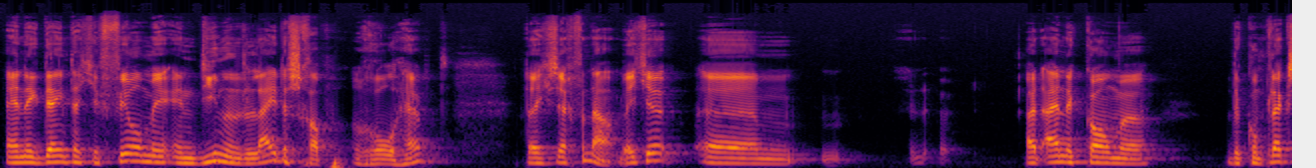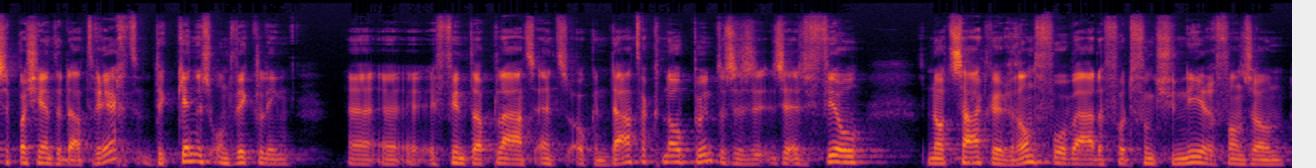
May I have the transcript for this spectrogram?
En ik denk dat je veel meer een dienende leiderschaprol hebt. Dat je zegt van nou, weet je, um, uiteindelijk komen de complexe patiënten daar terecht. De kennisontwikkeling uh, uh, vindt daar plaats en het is ook een dataknooppunt. Dus er zijn veel noodzakelijke randvoorwaarden voor het functioneren van zo'n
